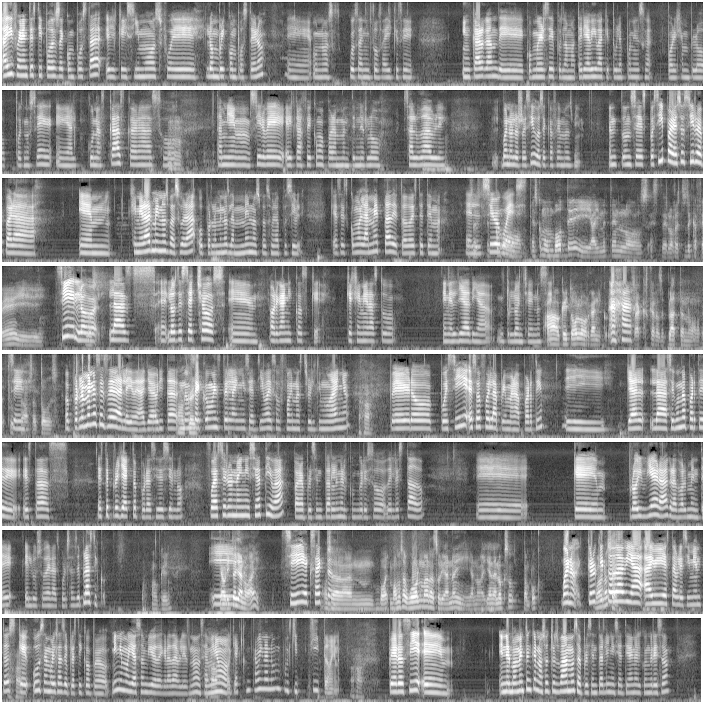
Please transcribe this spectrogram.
hay diferentes tipos de composta. El que hicimos fue lombricompostero, eh, unos gusanitos ahí que se encargan de comerse pues la materia viva que tú le pones, eh, por ejemplo, pues no sé, eh, algunas cáscaras o también sirve el café como para mantenerlo saludable. Bueno, los residuos de café más bien. Entonces, pues sí, para eso sirve, para em, generar menos basura o por lo menos la menos basura posible. Que esa es como la meta de todo este tema, O sea, el es zero como- waste. Es como un bote y ahí meten los, este, los restos de café y... Sí, lo- Los- las, eh, los desechos eh, orgánicos que, que generas tú en el día a día, en tu lonche, no sé. Ah, ok, todo lo orgánico. Ajá. O sea, cáscaras de plátano, de fruta, Sí. o sea, todo eso. O por lo menos esa era la idea. Ya ahorita no sé cómo esté la iniciativa, eso fue nuestro último año. Ajá. Pero pues sí, eso fue la primera parte. Y ya la segunda parte de estas, este proyecto, por así decirlo, fue hacer una iniciativa para presentarla en el Congreso del Estado eh, que prohibiera gradualmente el uso de las bolsas de plástico. Ok. Y... Que ahorita ya no hay. Sí, exacto. O sea, vamos a Walmart, a Soriana y ya no hay. Y en el Oxxo tampoco. Bueno, creo que todavía hay establecimientos que usan bolsas de plástico, pero mínimo ya son biodegradables, ¿no? O sea, mínimo ya contaminan un poquitito, bueno. Ajá. Pero sí, eh, en el momento en que nosotros vamos a presentar la iniciativa en el Congreso,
